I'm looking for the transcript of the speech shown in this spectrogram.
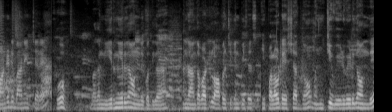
క్వాంటిటీ బాగానే ఇచ్చారే. ఓ బాగా నీరు నీరుగా ఉంది కొద్దిగా. అండ్ దాంతోపాటు లోపల చికెన్ పీసెస్ ఈ పలావ్ టేస్ట్ చేద్దాం. మంచి వేడివేడిగా ఉంది.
